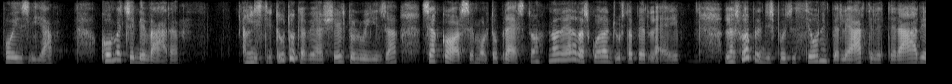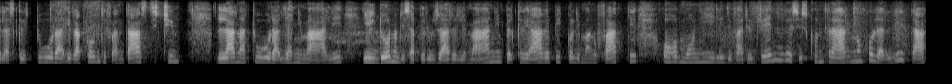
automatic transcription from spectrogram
poesia, come Che Guevara. L'istituto che aveva scelto Luisa si accorse molto presto non era la scuola giusta per lei. La sua predisposizione per le arti letterarie, la scrittura, i racconti fantastici, la natura, gli animali, il dono di saper usare le mani per creare piccoli manufatti o monili di vario genere si scontrarono con l'aridità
